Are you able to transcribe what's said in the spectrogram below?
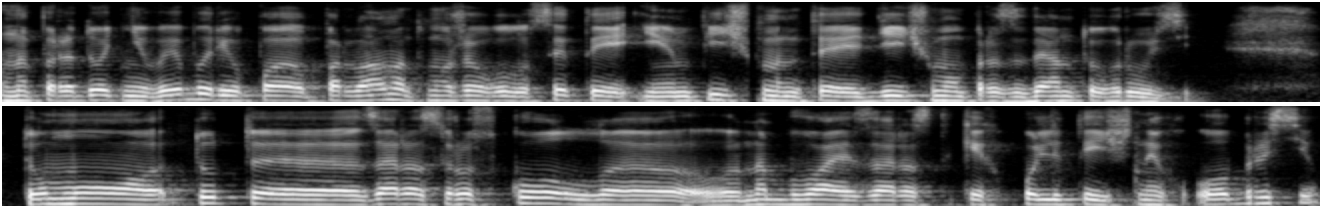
напередодні виборів парламент може оголосити і імпічмент діючому президенту Грузії. Тому тут е, зараз розкол е, набуває зараз таких політичних обрисів.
